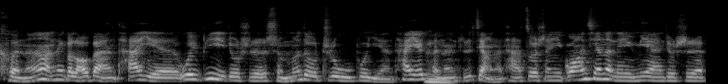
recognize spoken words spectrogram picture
可能啊，那个老板他也未必就是什么都知无不言，他也可能只讲了他做生意光鲜的那一面，就是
